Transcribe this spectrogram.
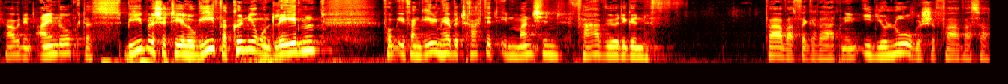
Ich habe den Eindruck, dass biblische Theologie, Verkündigung und Leben vom Evangelium her betrachtet in manchen fahrwürdigen Fahrwasser geraten, in ideologische Fahrwasser.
